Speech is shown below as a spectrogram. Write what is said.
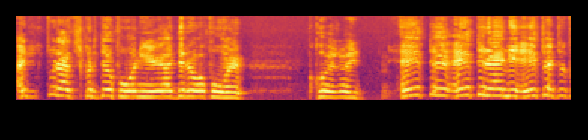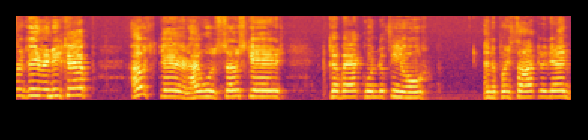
I just thought I was going to do it for one year. I did it all for, because I, after, after that, after I took the game of kneecap, I was scared. I was so scared to go back on the field and to play soccer again.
